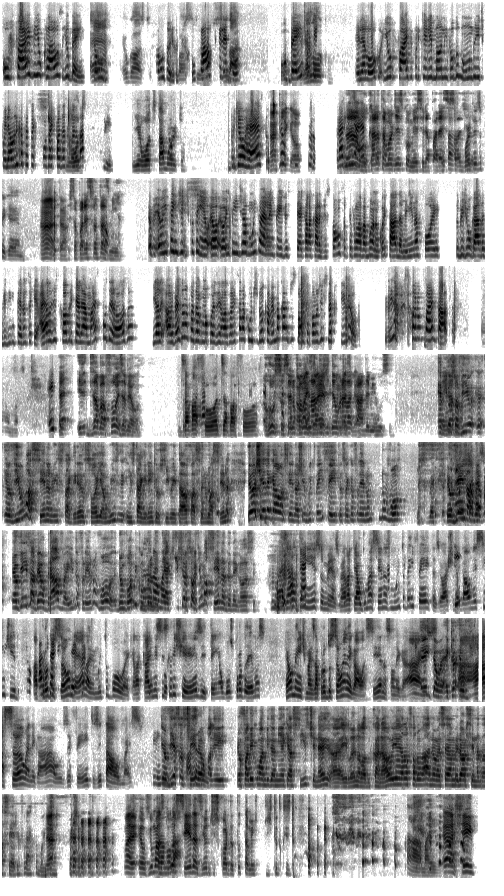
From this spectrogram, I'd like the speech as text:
O Five e o Klaus e o Ben. É, são, eu gosto. São os únicos. O Klaus, do, ele é doido. O Ben, ele é louco. Ele é louco. E o Five, porque ele manda em todo mundo. E, tipo, ele é a única pessoa que consegue fazer as e coisas outro... da E o outro tá morto. Porque o resto. Ah, que não, legal. Pra não, mim, é... o cara tá morto desde o começo. Ele aparece ele tá só morto desde o pequeno. Ah, tá. Ele só parece fantasminha. Eu, eu entendi, tipo assim, eu, eu entendia muito a Ellen Page ter aquela cara de sonsa, porque eu falava, mano, coitada, a menina foi subjugada a vida inteira, não sei o quê. Aí ela descobre que ela é a mais poderosa e ela, ao invés dela fazer alguma coisa em relação a isso, ela continua com a mesma cara de som. Eu falo, gente, não é possível. E a pessoa não faz nada. É, desabafou, Isabel? Desabafou, desabafou. Russo, você não tá falou nada leve, de The tá Umbrella Academy, Russo. É porque eu só vi, eu, eu, vi uma cena no Instagram só, e algum Instagram que eu sigo aí tava passando uma cena. Eu achei legal a cena, achei muito bem feita, só que eu falei, não, não vou eu vi, a Isabel, eu vi a Isabel brava ainda, eu falei, eu não vou, não vou me comprometer não, não, mas... aqui se eu só vi uma cena do negócio. Mas ela tem isso mesmo, ela tem algumas cenas muito bem feitas, eu acho legal nesse sentido. A, a produção dela é muito boa, é que ela cai nesses clichês e tem alguns problemas realmente, mas a produção é legal, as cenas são legais. É, então, é que eu, eu... A ação é legal, os efeitos e tal, mas eu vi essa cena, eu falei, eu falei com uma amiga minha que assiste, né, a Ilana lá do canal, e ela falou: Ah, não, essa é a melhor cena da série. Eu falei: Ah, tá bom. Então. Mano, eu vi umas então, duas cenas e eu discordo totalmente de tudo que vocês estão falando. Ah, mas. Eu achei.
